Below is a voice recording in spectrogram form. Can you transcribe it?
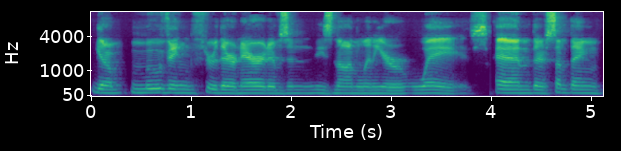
you know moving through their narratives in these nonlinear ways and there's something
